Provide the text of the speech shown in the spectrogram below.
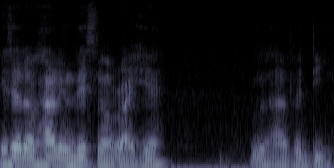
instead of having this note right here we'll have a D.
